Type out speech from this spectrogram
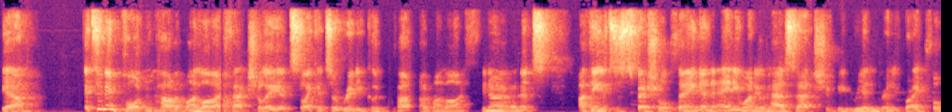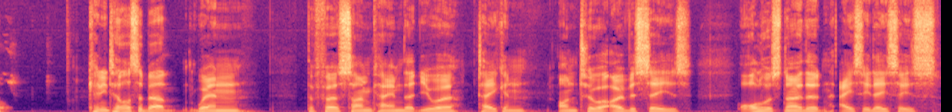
Yeah. It's an important part of my life. Actually, it's like it's a really good part of my life. You know, and it's. I think it's a special thing, and anyone who has that should be really, really grateful. Can you tell us about when the first time came that you were taken on tour overseas? All of us know that AC/DC's,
